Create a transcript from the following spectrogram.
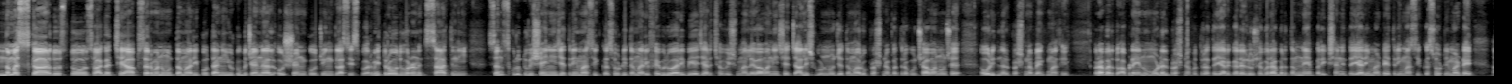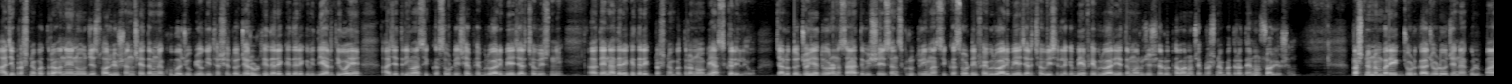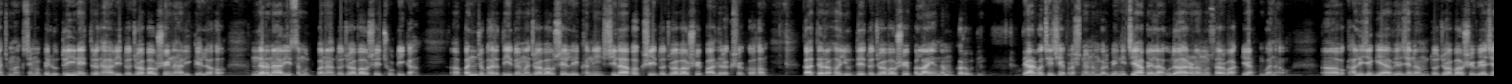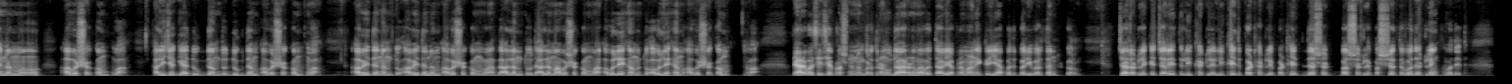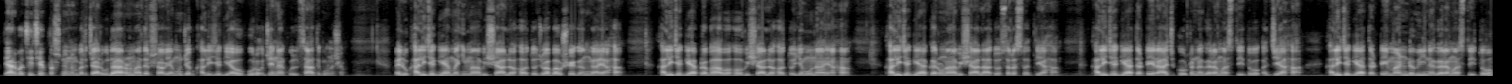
નમસ્કાર દોસ્તો, સ્વાગત છે આપ સર્વનું તમારી પોતાની YouTube channel ocean coaching classes પર. મિત્રો, ધોરણ સાતની સંસ્કૃત વિષયની જે ત્રિમાસિક કસોટી તમારી ફેબ્રુઆરી બે હજાર છવ્વીસમાં લેવાવાની છે, ચાલીસ ગુણનું જે તમારું પ્રશ્નપત્ર પૂછાવાનું છે ઓરિજિનલ પ્રશ્ન બેંકમાંથી બરાબર? તો આપણે એનું મોડેલ પ્રશ્નપત્ર તૈયાર કરેલું છે. બરાબર? તમને પરીક્ષાની તૈયારી માટે, ત્રિમાસિક કસોટી માટે આ જે પ્રશ્નપત્ર અને એનું જે સોલ્યુશન છે, તમને ખૂબ જ ઉપયોગી થશે. તો જરૂરથી દરેકે દરેક વિદ્યાર્થીઓએ આ જે ત્રિમાસિક કસોટી છે ફેબ્રુઆરી બે હજાર છવ્વીસની તેના દરેકે દરેક પ્રશ્નપત્રનો અભ્યાસ કરી લેવો. ચાલો તો જોઈએ ધોરણ સાત વિષય સંસ્કૃત ત્રિમાસિક કસોટી ફેબ્રુઆરી બે હજાર છવ્વીસ, એટલે કે બે ફેબ્રુઆરીએ તમારું જે શરૂ થવાનું છે પ્રશ્નપત્ર તેનું સોલ્યુશન. પ્રશ્ન નંબર એક, જોડકા જોડો, જેના કુલ પાંચ માર્ક્સ એમાં પેલું ત્રિનેત્રધારી તો જવાબ આવશે નારી કે લહ. નર સમુત્પના તો જવાબ આવશે છોટિકા. પંચ ભરતી તો એમાં જવાબ આવશે લેખની. શિલાભક્ષી તો જવાબ આવશે પાદરક્ષક. કાતરહ યુદ્ધે તો જવાબ આવશે પલાયનમ કરોતી. ત્યાર પછી છે પ્રશ્ન નંબર બે. નીચે આપેલા ઉદાહરણ અનુસાર વાક્ય બનાવો. ખાલી જગ્યા વ્યજનમ. તો જવાબ આવશે વ્યજનમ આવશ્યકમ વા. ખાલી જગ્યા દુગ્ધમ. તો દુગ્ધમ આવશ્યકમ વા. આવેદનમ. તો આવેદનમ આવશ્યકમ વા. દાલમ. તો દાલમ આવશ્યકમ વા. અવલેહમ. તો અવલેહમ આવશ્યકમ વા. ત્યાર પછી છે પ્રશ્ન નંબર ત્રણ. ઉદાહરણમાં બતાવ્યા પ્રમાણે ક્રિયાપદ પરિવર્તન કરો. ચર એટલે કે ચરેત, લિખ એટલે લિખિત, પઠ એટલે પઠેત, દશ પશ એટલે પશ્યત વદ એટલે વદેત. ત્યાર પછી છે પ્રશ્ન નંબર ચાર. ઉદાહરણમાં દર્શાવ્યા મુજબ ખાલી જગ્યાઓ પૂરો, જેના કુલ સાત ગુણ છે. પહેલું, ખાલી જગ્યા મહિમા વિશાલ તો જવાબ આવશે ગંગાયા ખાલી જગ્યા પ્રભાવ વિશાલ તો યમુનાયા ખાલી જગ્યા કરુણા વિશાલા તો સરસ્વત્યા ખાલી જગ્યા તટે રાજકોટ નગરમ અસ્તિ તો અજ્યા ખાલી જગ્યા તટે માંડવી નગરમ અસ્તિ તો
